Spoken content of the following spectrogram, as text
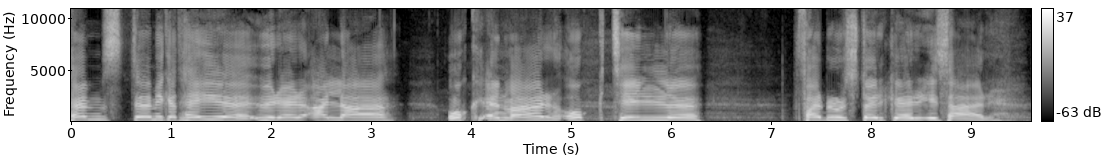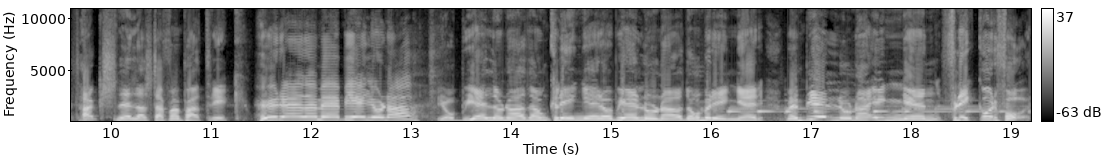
Hemskt mycket hej, ur er alla och envar och till eh, farbror Störker isär. Tack snälla Staffan Patrik. Hur är det med bjällorna? Jo, bjällorna de klinger och bjällorna de ringer. Men bjällorna ingen flickor får.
